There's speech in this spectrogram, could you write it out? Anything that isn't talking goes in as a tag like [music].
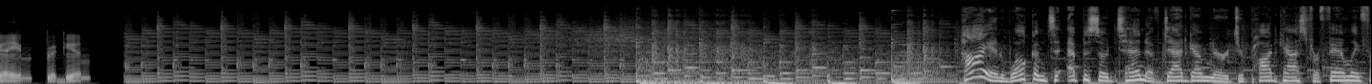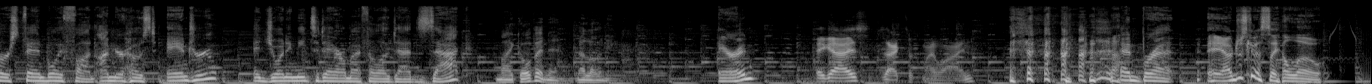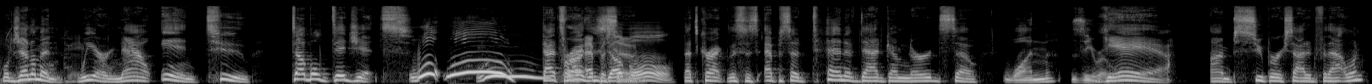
Game begin. Hi, and welcome to episode 10 of Dadgum Nerds, your podcast for family first fanboy fun. I'm your host, Andrew, and joining me today are my fellow dads, Zach, Mike Oven and Meloni. Aaron, Hey guys, Zach took my line. [laughs] and Brett. Hey, I'm just gonna say hello. Well, gentlemen, we are now into double digits. Woo woo! That's For right. This episode. Double that's correct. This is episode 10 of Dadgum Nerds. So, one zero. yeah, I'm super excited for that one.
